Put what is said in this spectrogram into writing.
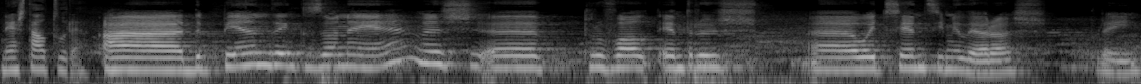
nesta altura? Ah, depende em que zona é, mas uh, por volta entre os uh, 800 e 1000 euros, por aí.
